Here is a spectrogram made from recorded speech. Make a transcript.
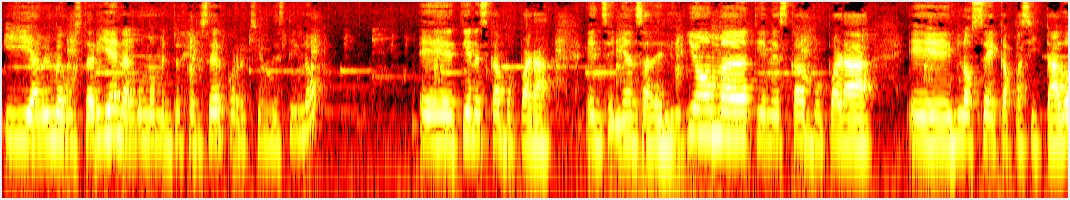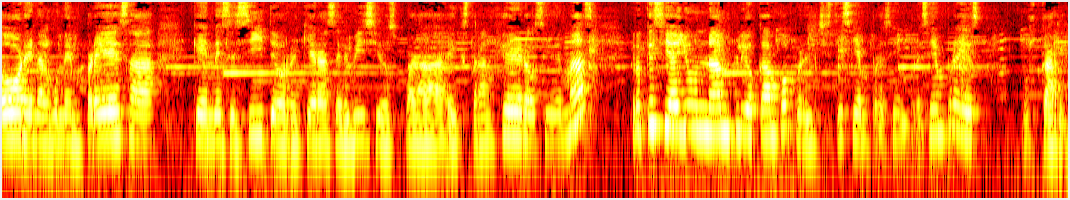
y a mí me gustaría en algún momento ejercer corrección de estilo. Eh, tienes campo para enseñanza del idioma, tienes campo para, eh, no sé, capacitador en alguna empresa, que necesite o requiera servicios para extranjeros y demás. Creo que sí hay un amplio campo, pero el chiste siempre, siempre, siempre es buscarle.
